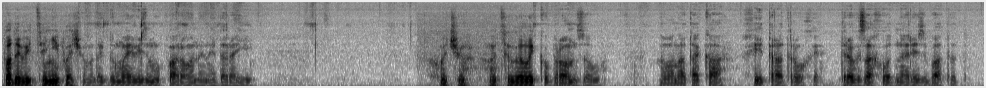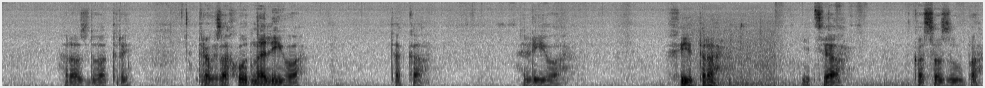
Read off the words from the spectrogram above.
Подивіться, ні по чому. Так думаю, візьму пару, вони недорогі. Хочу оцю велику бронзову. Ну вона така, хитра трохи. Трьохзаходна різьба тут. Раз, два, три. Трьохзаходна ліва. Така. Ліва. Хитра. І ця косозуба.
